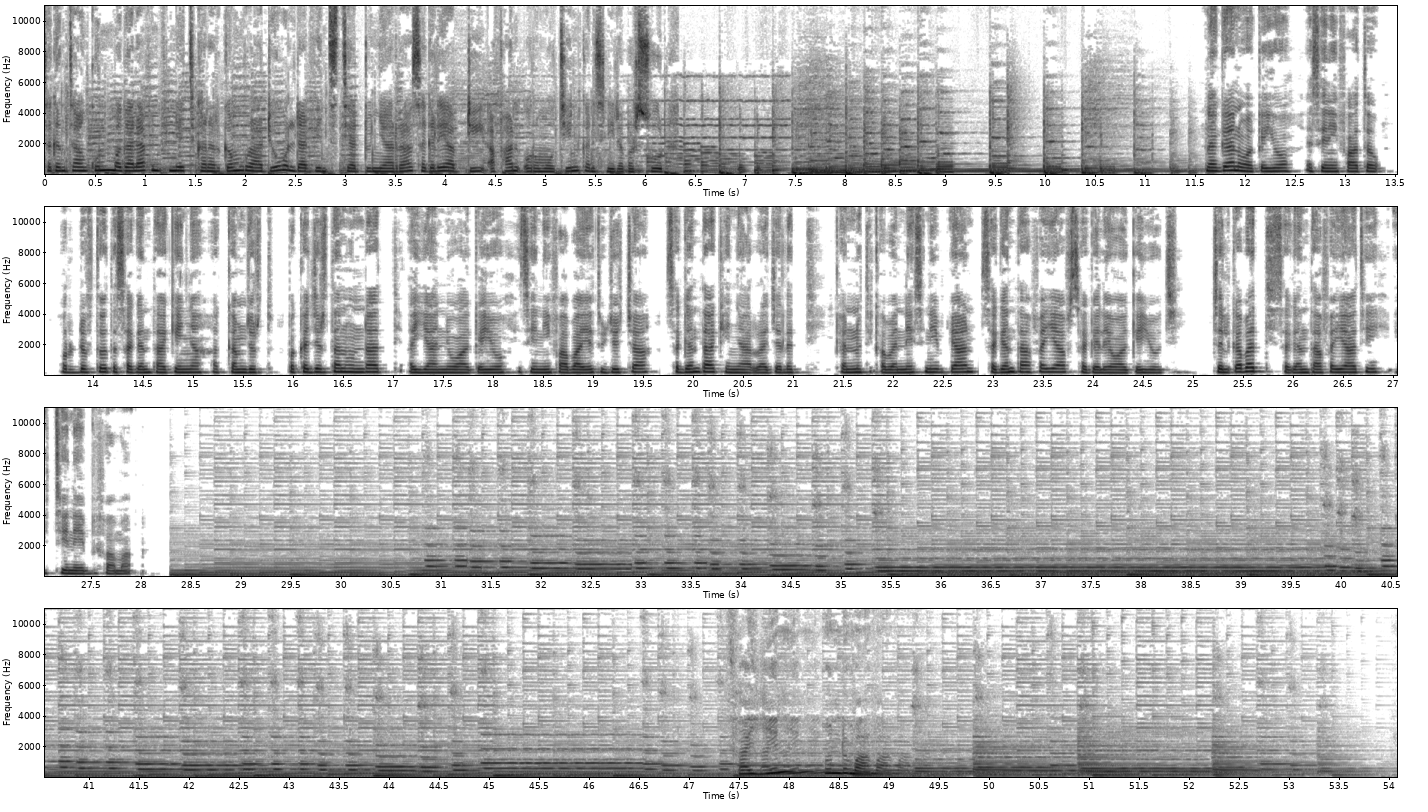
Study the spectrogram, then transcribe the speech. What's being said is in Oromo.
sagantaan kun magaalaa finfinneetti kan argamu raadiyoo waldaa adventistii addunyaarraa sagalee abdii afaan oromootiin kan isinidabarsudha. nagaan waaqayyoo isiniif haa ta'u hordoftoota sagantaa keenyaa akkam jirtu bakka jirtan hundaatti ayyaanni waaqayyoo isiniif haa baay'atu jechaa sagantaa keenyaarraa jalatti kan nuti qabannee isiniif dhiyaanu sagantaa fayyaaf sagalee waaqayyooti jalqabatti sagantaa fayyaatii ittiin eebbifama. Fayyiin hundumaaf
